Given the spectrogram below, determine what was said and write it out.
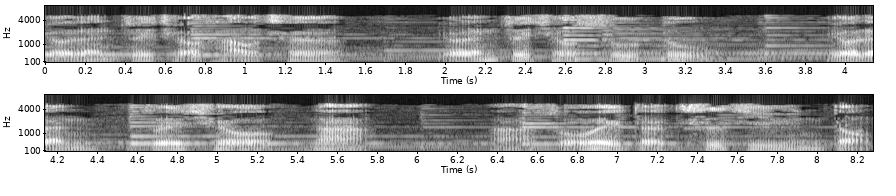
有人追求豪车，有人追求速度，有人追求那啊所谓的刺激运动。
